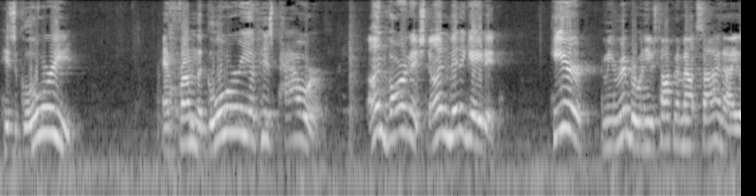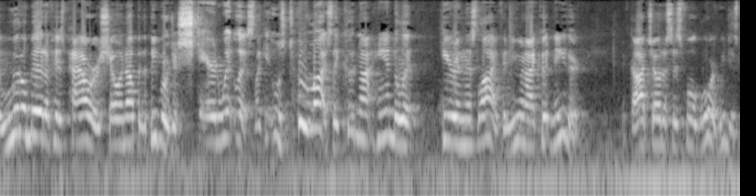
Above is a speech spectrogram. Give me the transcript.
His glory. And from the glory of His power, unvarnished, unmitigated. Here, I mean, remember when he was talking about Sinai, a little bit of his power is showing up, and the people were just scared witless. Like it was too much. They could not handle it here in this life, and you and I couldn't either. If God showed us his full glory, we just.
